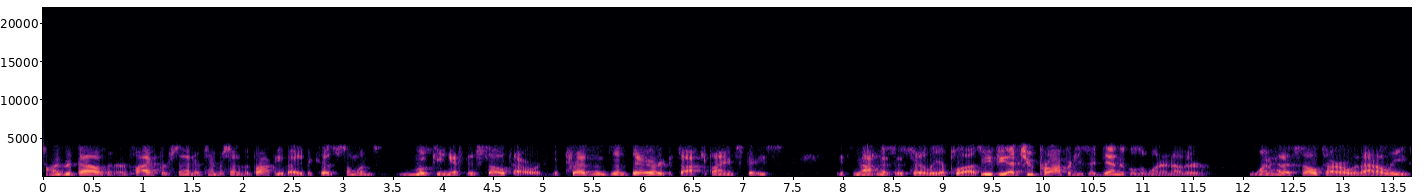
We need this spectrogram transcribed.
100,000 or 5% or 10% of the property value because someone's looking at this cell tower. The presence is there, it's occupying space. It's not necessarily a plus. If you had two properties identical to one another, one had a cell tower without a lease,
